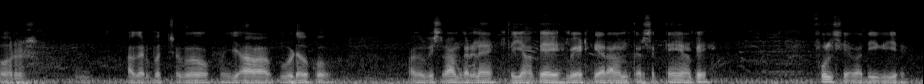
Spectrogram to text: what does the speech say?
और अगर बच्चों को या बूढ़ों को अगर विश्राम करना है तो यहाँ पे बैठ के आराम कर सकते हैं, यहाँ पे। फुल सेवा दी गई है।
